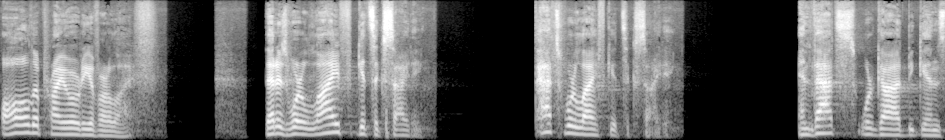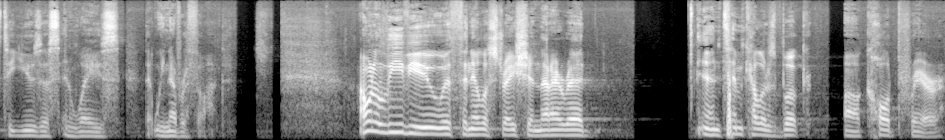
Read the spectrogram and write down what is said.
all the priority of our life. That is where life gets exciting. That's where life gets exciting. And that's where God begins to use us in ways that we never thought. I want to leave you with an illustration that I read in Tim Keller's book uh, called Prayer.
